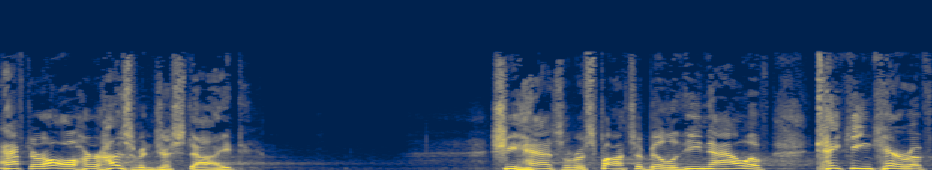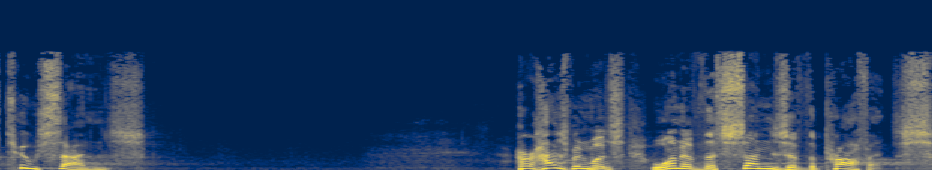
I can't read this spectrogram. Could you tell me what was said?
After all, her husband just died. She has the responsibility now of taking care of two sons. Her husband was one of the sons of the prophets.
